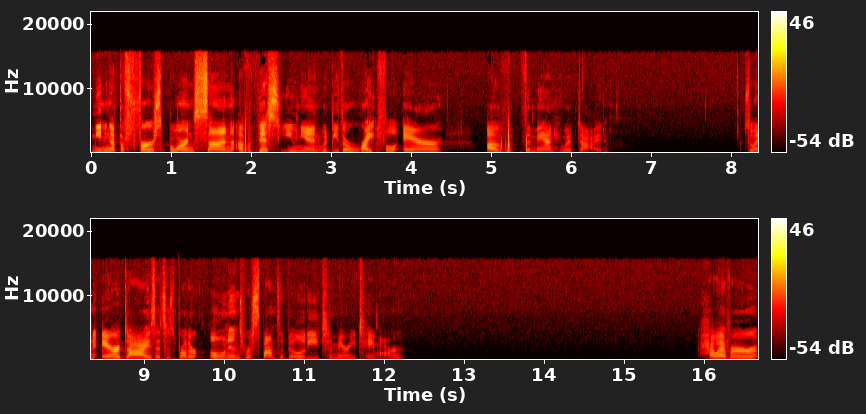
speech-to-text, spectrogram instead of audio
meaning that the firstborn son of this union would be the rightful heir of the man who had died. So when Er dies, it's his brother Onan's responsibility to marry Tamar. However,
